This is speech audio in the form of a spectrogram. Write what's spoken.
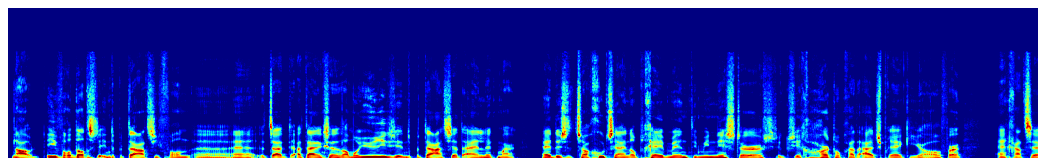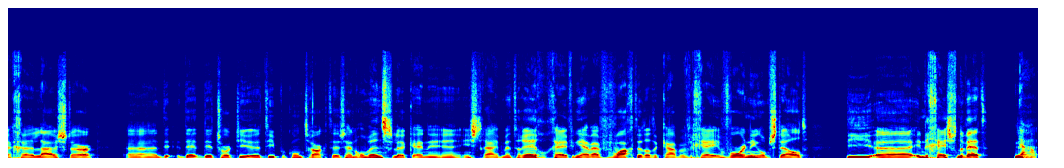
nou, in ieder geval, dat is de interpretatie van. Uh, hè, het, uiteindelijk zijn het allemaal juridische interpretaties uiteindelijk. Maar hè, dus het zou goed zijn op een gegeven moment de minister zich hardop gaat uitspreken hierover. En gaat zeggen: luister. Uh, dit, dit soort type contracten zijn onwenselijk en in, in, strijd met de regelgeving. En wij verwachten dat de KBVG een verordening opstelt die in de geest van de wet. Ja,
